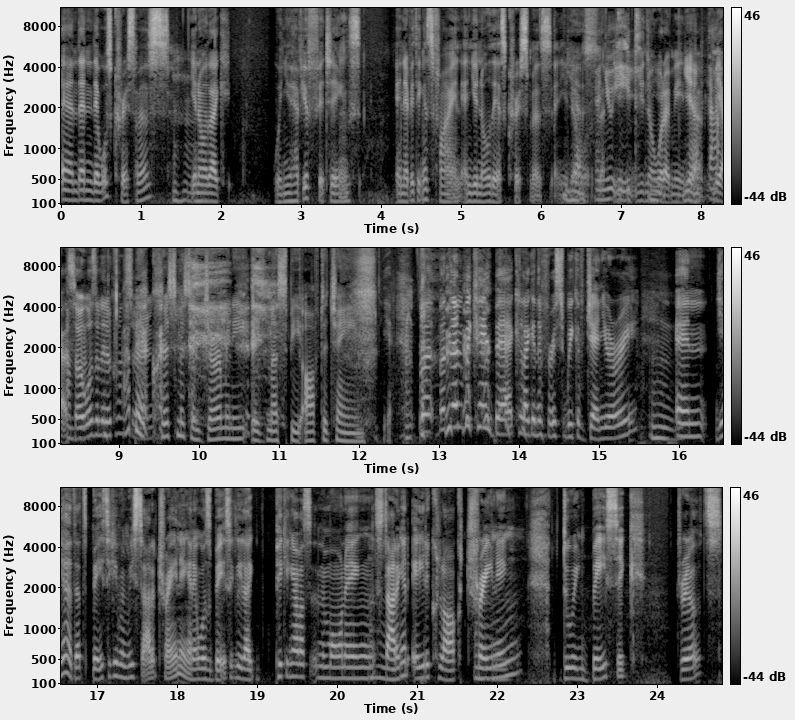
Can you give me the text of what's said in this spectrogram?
And then there was christmas. Mm-hmm. You know like when you have your fittings and everything is fine and you know there's christmas and you Yes. know And you eat. you know what i mean Yeah. yeah, yeah. so it was a little I bet Christmas in Germany is must be off the chain. yeah. But but then we came back like in the first week of January, mm-hmm. and yeah, that's basically when we started training, and it was basically like picking up us in the morning, mm-hmm. starting at eight o'clock, training, mm-hmm. doing basic drills.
